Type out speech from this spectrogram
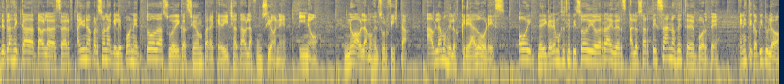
Detrás de cada tabla de surf hay una persona que le pone toda su dedicación para que dicha tabla funcione. Y no, no hablamos del surfista, hablamos de los creadores. Hoy dedicaremos este episodio de Riders a los artesanos de este deporte. En este capítulo,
